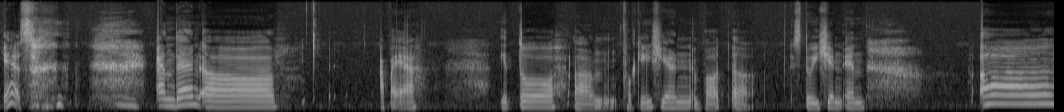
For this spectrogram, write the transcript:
yes. And then uh, apa ya? Itu um, vocation about uh, situation and uh,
